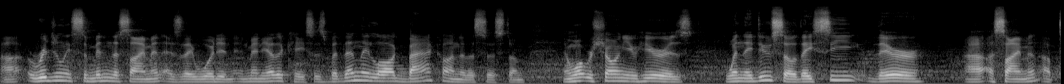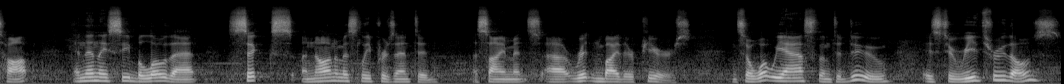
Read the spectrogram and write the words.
uh, originally submit an assignment as they would in, in, many other cases, but then they log back onto the system. And what we're showing you here is when they do so, they see their uh, assignment up top, and then they see below that six anonymously presented assignments uh, written by their peers. And so what we ask them to do is to read through those,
